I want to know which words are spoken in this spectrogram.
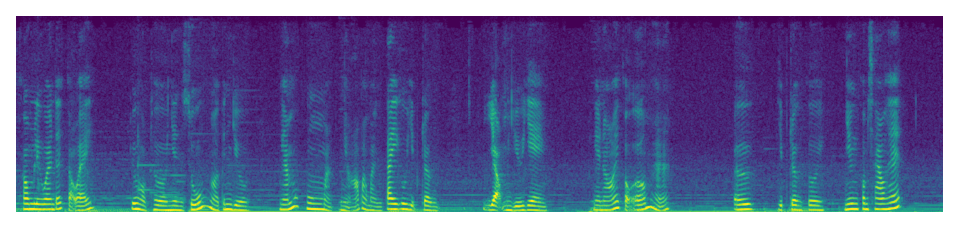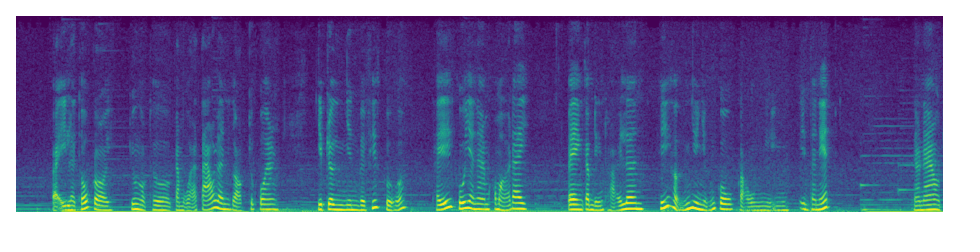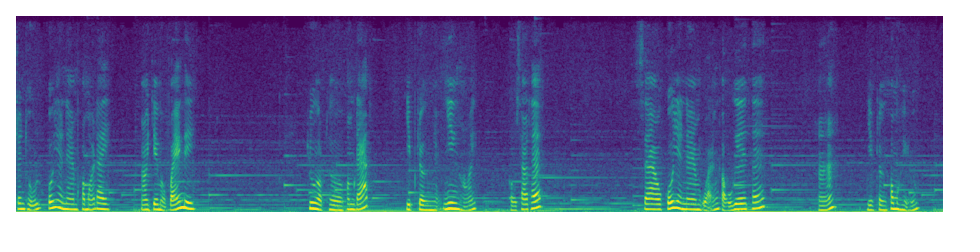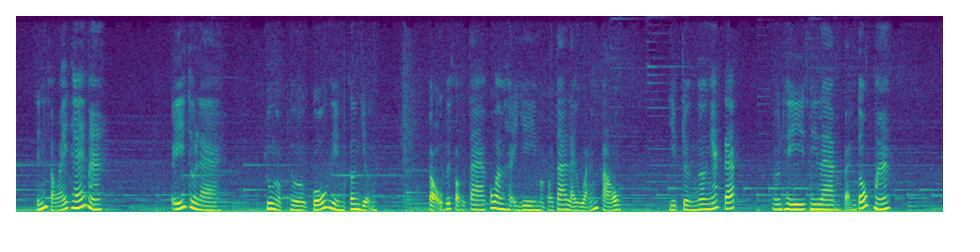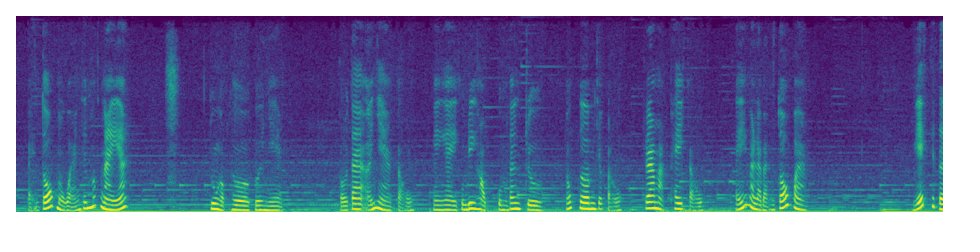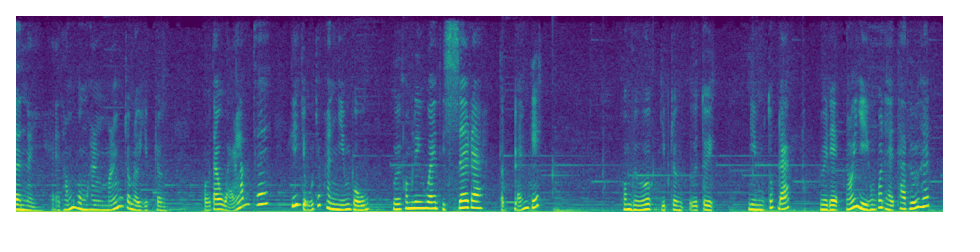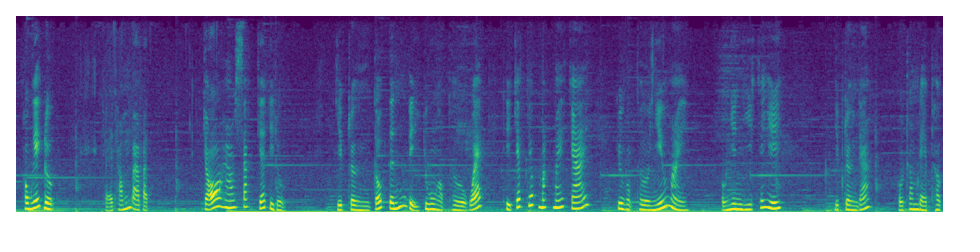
Không liên quan tới cậu ấy. Chu ngọc thừa nhìn xuống ngồi bên giường, ngắm khuôn mặt nhỏ bằng bàn tay của diệp trần. Giọng dịu dàng. Nghe nói cậu ốm hả? Ừ diệp trần cười, nhưng không sao hết. Vậy là tốt rồi. Chu ngọc thừa cầm quả táo lên gọt cho cô ăn diệp Trừng nhìn về phía cửa, thấy cố gia nam không ở đây, bèn cầm điện thoại lên, hí hửng như những cô cậu nghiện internet. Nào nào, tranh thủ lúc cố gia nam không ở đây, mau chơi một ván đi. Chu ngọc thừa không đáp. Diệp Trừng ngạc nhiên hỏi, cậu sao thế? Sao cố gia nam quản cậu ghê thế? Hả? Diệp Trừng không hiểu. Tính cậu ấy thế mà. Ý tôi là, chu ngọc thừa cố ghìm cơn giận cậu với cậu ta có quan hệ gì mà cậu ta lại quản cậu? Diệp trần ngơ ngác đáp ừ, thì thì là bạn tốt mà. Bạn tốt mà quản đến mức này á? Chu ngọc thừa cười nhạt cậu ta ở nhà cậu ngày ngày cùng đi học cùng tăng trường nấu cơm cho cậu ra mặt thay cậu ấy mà là bạn tốt à. Ghét cái tên này hệ thống hung hăng mắng trong đầu diệp trần cậu ta quản lắm thế ký chủ chấp hành nhiệm vụ người không liên quan thì xê ra thật đáng ghét không được, diệp trần cự tuyệt. Nghiêm túc đáp, người đẹp nói gì cũng có thể tha thứ hết, không ghét được. Hệ thống ba bạch, chó háo sắc chết đi được. Diệp trần tốt tính bị chu ngọc thừa quát, thì chấp chấp mắt mấy cái. Chu ngọc thừa nhíu mày, cậu nhìn gì, cái gì? Diệp trần đáp, cậu trông đẹp thật.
